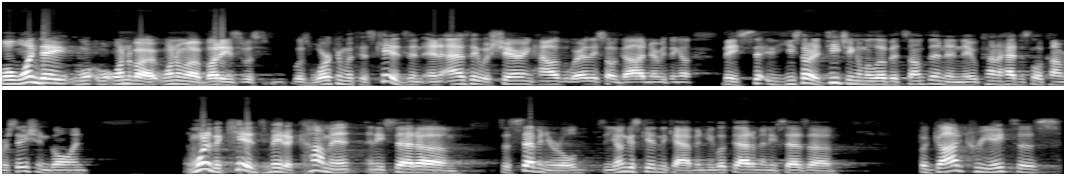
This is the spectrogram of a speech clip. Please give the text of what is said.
Well, one day, one of our one of our buddies was was working with his kids, and, and as they were sharing how where they saw God and everything else, they he started teaching them a little bit something, and they kind of had this little conversation going. And one of the kids made a comment, and he said, um, "It's a seven-year-old, it's the youngest kid in the cabin." He looked at him and he says, uh, "But God creates us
